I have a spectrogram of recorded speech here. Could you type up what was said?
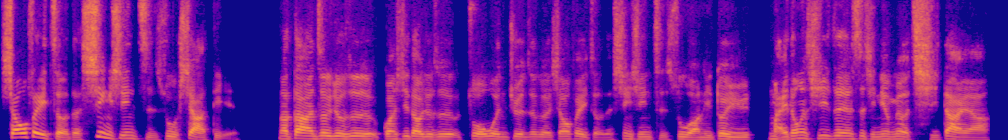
消费者的信心指数下跌，那当然这个就是关系到就是做问卷这个消费者的信心指数啊，你对于买东西这件事情，你有没有期待啊？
